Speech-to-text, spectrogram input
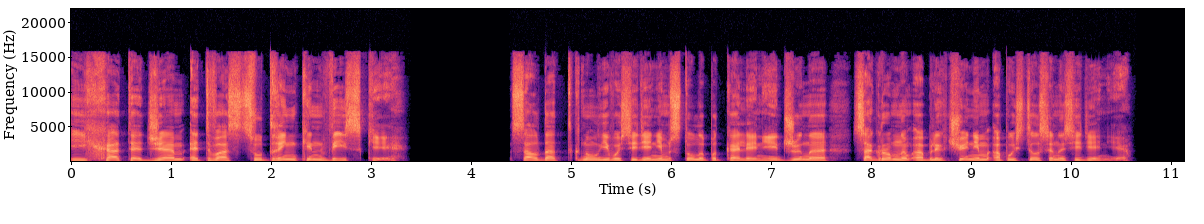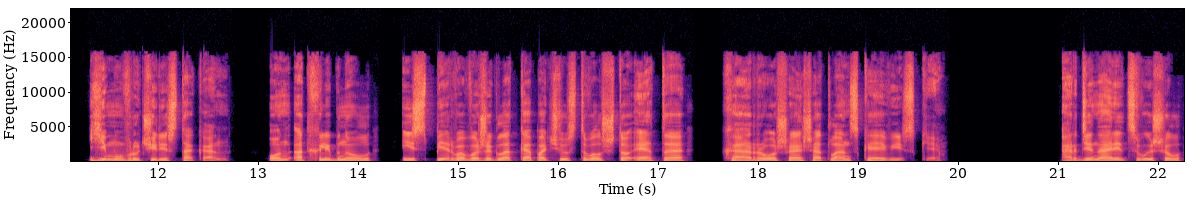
«Ich hatte Jam etwas zu trinken whisky». Солдат ткнул его сиденьем стула под колени, и Джина с огромным облегчением опустился на сиденье. Ему вручили стакан. Он отхлебнул и с первого же глотка почувствовал, что это хорошая шотландская виски. Ординарец вышел,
